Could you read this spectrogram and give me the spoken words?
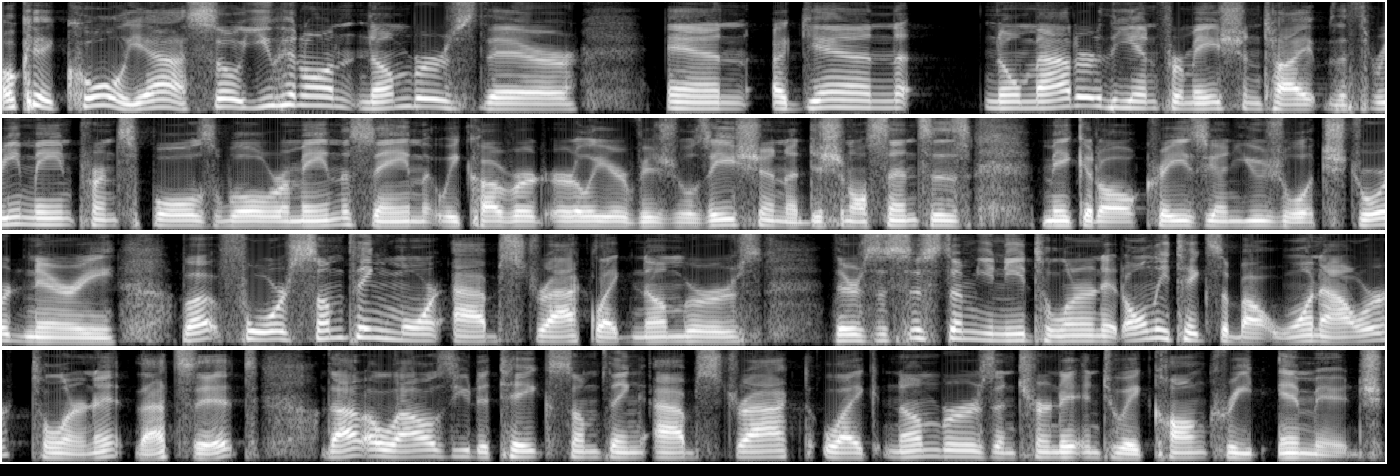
Okay, cool. Yeah. So you hit on numbers there. And again, no matter the information type, the three main principles will remain the same that we covered earlier visualization, additional senses, make it all crazy, unusual, extraordinary. But for something more abstract like numbers, there's a system you need to learn. It only takes about one hour to learn it. That's it. That allows you to take something abstract like numbers and turn it into a concrete image.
